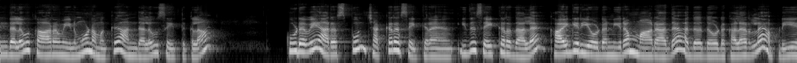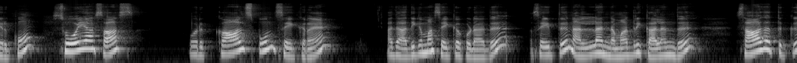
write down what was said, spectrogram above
எந்த அளவு காரம் வேணுமோ நமக்கு அந்த அளவு சேர்த்துக்கலாம். கூடவே அரை ஸ்பூன் சர்க்கரை சேர்க்குறேன். இது சேர்க்கறதால காய்கறியோட நிறம் மாறாத அது அதோட கலரில் அப்படியே இருக்கும். சோயா சாஸ் ஒரு கால் ஸ்பூன் சேர்க்குறேன். அது அதிகமாக சேர்க்கக்கூடாது சேர்த்து நல்லா இந்த மாதிரி கலந்து சாதத்துக்கு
